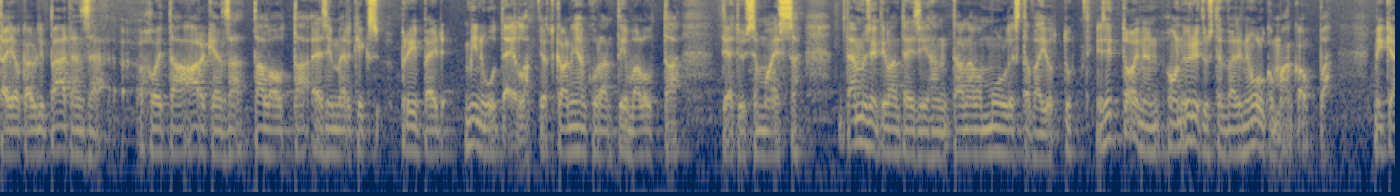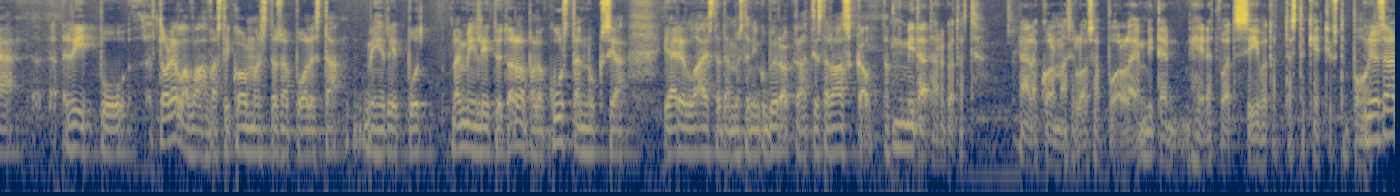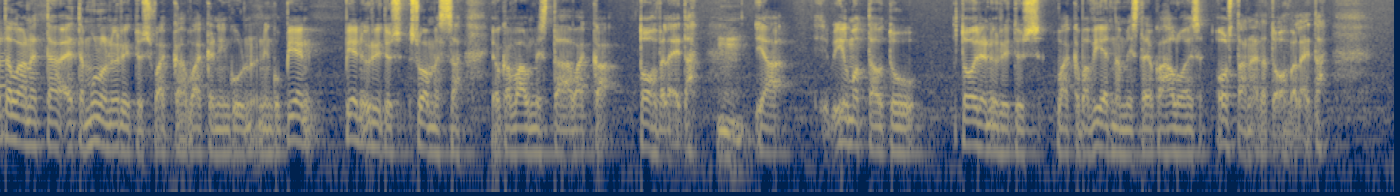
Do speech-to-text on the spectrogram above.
tai joka ylipäätänsä hoitaa arkensa taloutta esimerkiksi prepaid-minuuteilla, jotka on ihan kuranttia valuuttaa tietyissä maissa. Tämmöisiin tilanteisiin tämä on aivan mullistava juttu. Ja sitten toinen on yritysten välinen ulkomaankauppa mikä riippuu todella vahvasti kolmansista osapuolista, mihin, riippuu, mihin liittyy todella paljon kustannuksia ja erilaista tämmöistä niin kuin byrokraattista raskautta. Mitä tarkoitat? Näillä kolmansilla osapuolilla ja miten heidät voitaisiin siivota tästä ketjusta pois? No jos ajatellaan, että, että mulla on yritys, vaikka, vaikka niin kuin, niin kuin pien, pienyritys Suomessa, joka valmistaa vaikka tohveleita mm. ja ilmoittautuu toinen yritys vaikkapa Vietnamista, joka haluaisi ostaa näitä tohveleita.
